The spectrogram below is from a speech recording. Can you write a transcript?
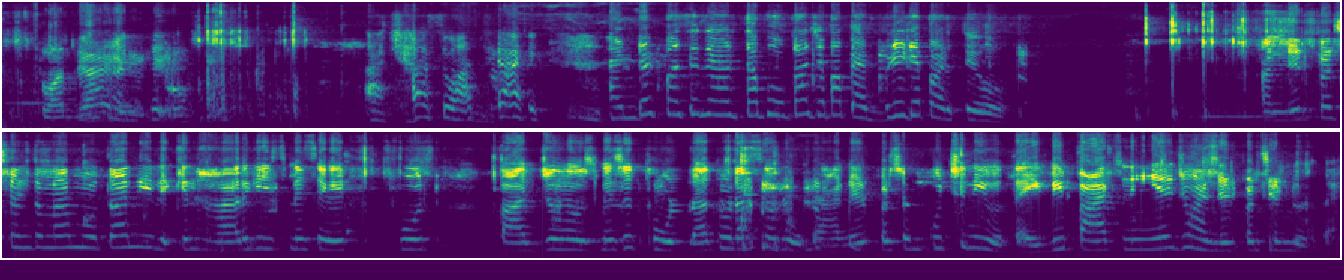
स्वाध्याय अच्छा स्वाध्याय। हंड्रेड परसेंट तब होगा जब आप एवरीडे पढ़ते हो। हंड्रेड परसेंट तो मैम होता नहीं लेकिन हर इसमें से एट फुट पार्ट जो है उसमें से थोड़ा थोड़ा सा होता है। हंड्रेड परसेंट कुछ नहीं होता। एक भी पार्ट नहीं है जो हंड्रेड परसेंट होता है।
